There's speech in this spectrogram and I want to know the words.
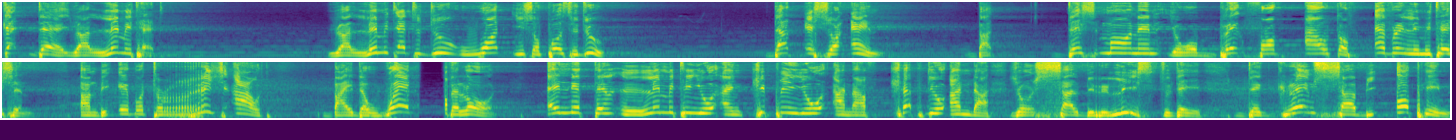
get there, you are limited. You are limited to do what you're supposed to do. That is your end. But this morning, you will break forth out of every limitation and be able to reach out by the word of the Lord. Anything limiting you and keeping you and have kept you under, you shall be released today. The grave shall be open.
